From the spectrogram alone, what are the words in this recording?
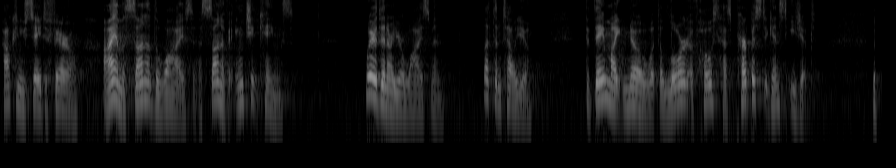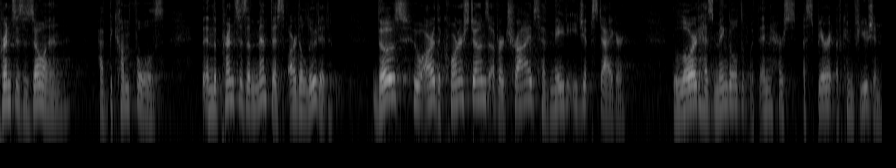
How can you say to Pharaoh, I am a son of the wise, a son of ancient kings? Where then are your wise men? Let them tell you, that they might know what the Lord of hosts has purposed against Egypt. The princes of Zoan have become fools and the princes of Memphis are deluded. Those who are the cornerstones of her tribes have made Egypt stagger. The Lord has mingled within her a spirit of confusion,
